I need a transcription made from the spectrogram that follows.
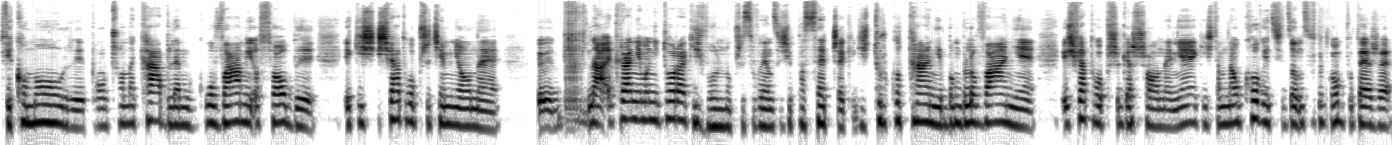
dwie komory połączone kablem, głowami osoby, jakieś światło przyciemnione, y, na ekranie monitora jakiś wolno przesuwający się paseczek, jakieś turkotanie, bąblowanie, światło przygaszone, nie? jakiś tam naukowiec siedzący w tym komputerze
